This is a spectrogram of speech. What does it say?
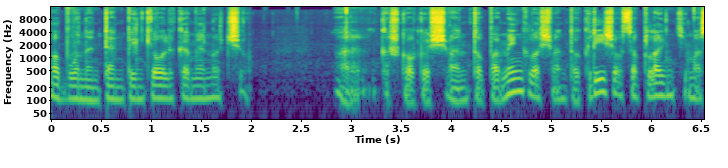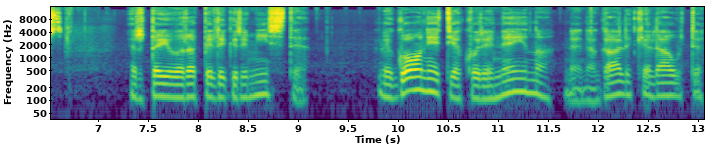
pabūnant ten 15 minučių ar kažkokio švento paminklo, švento kryžiaus aplankimas. Ir tai jau yra piligrimystė. Ligoniai tie, kurie neina, ne, negali keliauti,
